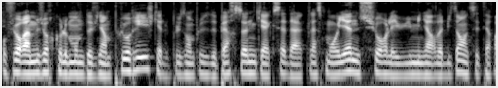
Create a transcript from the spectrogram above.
au fur et à mesure que le monde devient plus riche, qu'il y a de plus en plus de personnes qui accèdent à la classe moyenne sur les 8 milliards d'habitants, etc.,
